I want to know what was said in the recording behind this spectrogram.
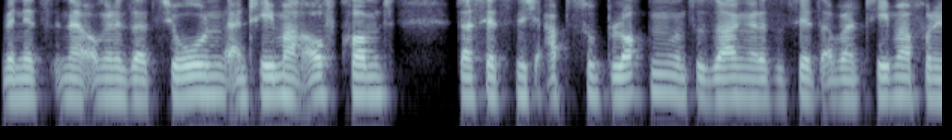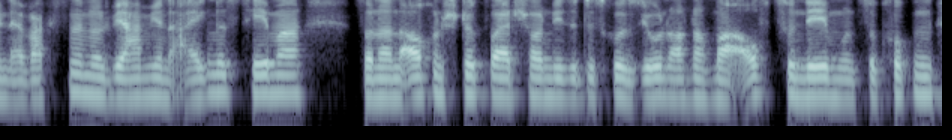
wenn jetzt in der Organisation ein Thema aufkommt, das jetzt nicht abzublocken und zu sagen, ja, das ist jetzt aber ein Thema von den Erwachsenen und wir haben hier ein eigenes Thema, sondern auch ein Stück weit schon diese Diskussion auch nochmal aufzunehmen und zu gucken,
